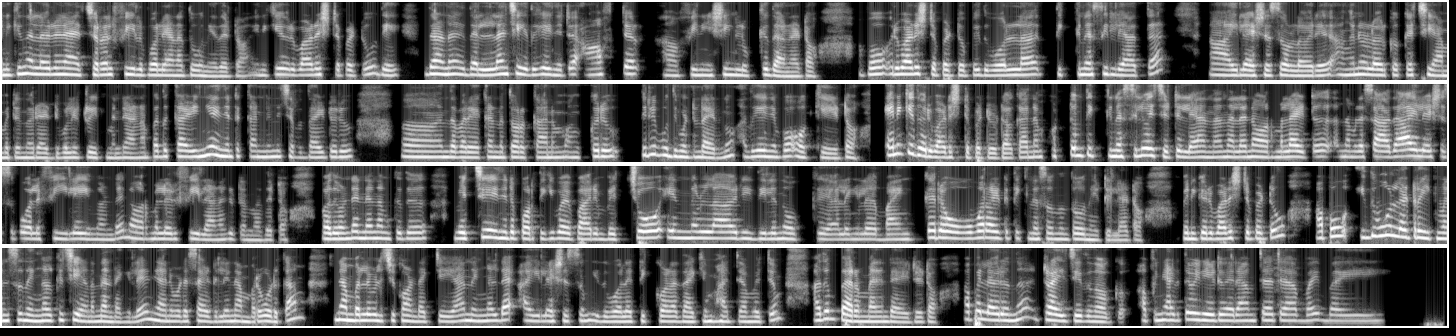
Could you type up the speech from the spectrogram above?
എനിക്ക് നല്ലൊരു നാച്ചുറൽ ഫീൽ പോലെയാണ് തോന്നിയത് കേട്ടോ എനിക്ക് ഒരുപാട് ഇഷ്ടപ്പെട്ടു. ദേ ഇതാണ് ഇതെല്ലാം ചെയ്ത് കഴിഞ്ഞിട്ട് ആഫ്റ്റർ ഫിനിഷിങ് ലുക്ക് ഇതാണ് കേട്ടോ അപ്പോൾ ഒരുപാട് ഇഷ്ടപ്പെട്ടു. അപ്പോൾ ഇതുപോലുള്ള തിക്നെസ് ഇല്ലാത്ത ഐലാഷസ് ഉള്ളവർ അങ്ങനെയുള്ളവർക്കൊക്കെ ചെയ്യാൻ പറ്റുന്ന ഒരു അടിപൊളി ട്രീറ്റ്മെന്റ് ആണ്. അപ്പോൾ അത് കഴിഞ്ഞ് കഴിഞ്ഞിട്ട് കണ്ണിന് ചെറുതായിട്ടൊരു എന്താ പറയുക കണ്ണ് തുറക്കാനും നമുക്കൊരു ഇത്തിരി ബുദ്ധിമുട്ടുണ്ടായിരുന്നു. അത് കഴിഞ്ഞപ്പോൾ ഓക്കെ കേട്ടോ എനിക്കിത് ഒരുപാട് ഇഷ്ടപ്പെട്ടു കേട്ടോ കാരണം ഒട്ടും തിക്നെസ്സിൽ വെച്ചിട്ടില്ല. എന്നാൽ നല്ല നോർമലായിട്ട് നമ്മുടെ സാധാ ഐലേഷസ് പോലെ ഫീൽ ചെയ്യുന്നുണ്ട്. നോർമൽ ഒരു ഫീലാണ് കിട്ടുന്നത് കേട്ടോ അപ്പോൾ അതുകൊണ്ട് തന്നെ നമുക്കിത് വെച്ച് കഴിഞ്ഞിട്ട് പുറത്തേക്ക് പോയപ്പോൾ ആരും വെച്ചോ എന്നുള്ള രീതിയിൽ നോക്കുക അല്ലെങ്കിൽ ഭയങ്കര ഓവറായിട്ട് തിക്നെസ് ഒന്നും തോന്നിയിട്ടില്ല കേട്ടോ അപ്പോൾ എനിക്ക് ഒരുപാട് ഇഷ്ടപ്പെട്ടു. അപ്പോൾ ഇതുപോലുള്ള ട്രീറ്റ്മെന്റ്സ് നിങ്ങൾക്ക് ചെയ്യണമെന്നുണ്ടെങ്കിൽ ഞാനിവിടെ സൈഡിൽ നമ്പർ കൊടുക്കാം. നമ്പറിൽ വിളിച്ച് കോൺടാക്ട് ചെയ്യുക നിങ്ങളുടെ ഐലേഷസും ഇതുപോലെ തിക്കുള്ളതാക്കി മാറ്റാൻ പറ്റും. അതും പെർമനന്റ് ആയിട്ട് കേട്ടോ അപ്പോൾ എല്ലാവരും ഒന്ന് ട്രൈ ചെയ്ത് നോക്കൂ. അപ്പോൾ ഇനി അടുത്ത വീഡിയോ ആയിട്ട് വരാം. Tata bye bye.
